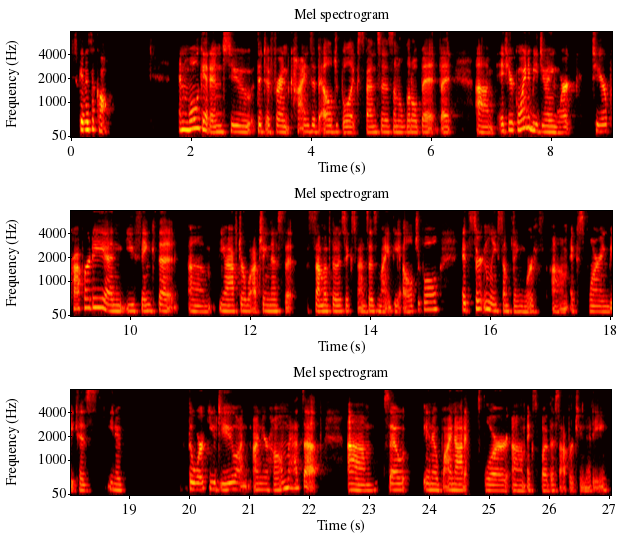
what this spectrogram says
Just give us a call. And we'll get into the different kinds of eligible expenses in a little bit, but um, if you're going to be doing work to your property and you think that, um, you know, after watching this, that some of those expenses might be eligible, it's certainly something worth um, exploring because, you know, the work you do on, on your home adds up. Um, so, you know, why not explore, um, explore this opportunity?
